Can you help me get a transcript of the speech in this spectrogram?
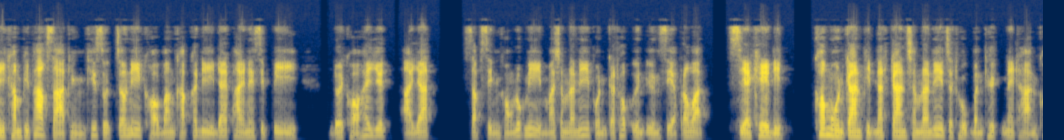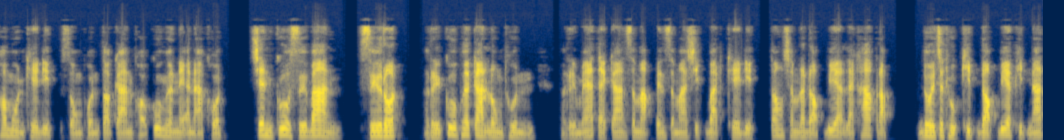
มีคำพิพากษาถึงที่สุดเจ้าหนี้ขอบังคับคดีได้ภายใน 10 ปี โดยขอให้ยึดอายัดทรัพย์สินของลูกหนี้มาชำระหนี้ผลกระทบอื่นๆ เสียประวัติ เสียเครดิต ข้อมูลการผิดนัดการชำระหนี้จะถูกบันทึกในฐานข้อมูลเครดิต ส่งผลต่อการขอกู้เงินในอนาคต เช่น กู้ซื้อบ้าน ซื้อรถ หรือกู้เพื่อการลงทุน หรือแม้แต่การสมัครเป็นสมาชิกบัตรเครดิต ต้องชำระดอกเบี้ยและค่าปรับ โดยจะถูกคิดดอกเบี้ยผิดนัด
